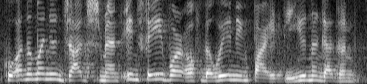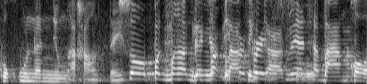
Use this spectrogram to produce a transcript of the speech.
kung ano man yung judgment in favor of the winning party, yun ang gagan kukunan yung account na yun. So, pag mga ganyang Ipa- klaseng ipa-furnish mo kaso, yan sa bangko.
